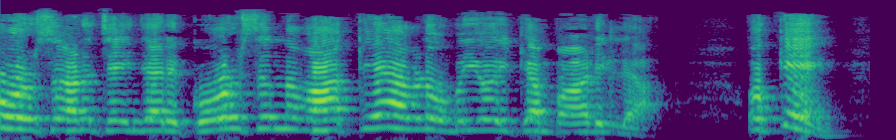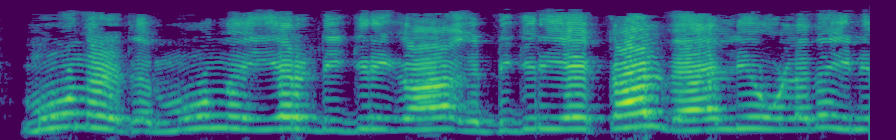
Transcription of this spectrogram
കോഴ്സാണ് ചേഞ്ച് ആയി. കോഴ്സ് എന്ന വാക്കേ അവിടെ ഉപയോഗിക്കാൻ പാടില്ല. ഓക്കെ മൂന്ന് മൂന്ന് ഇയർ ഡിഗ്രി ഡിഗ്രിയേക്കാൾ വാല്യൂ ഉള്ളത് ഇനി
